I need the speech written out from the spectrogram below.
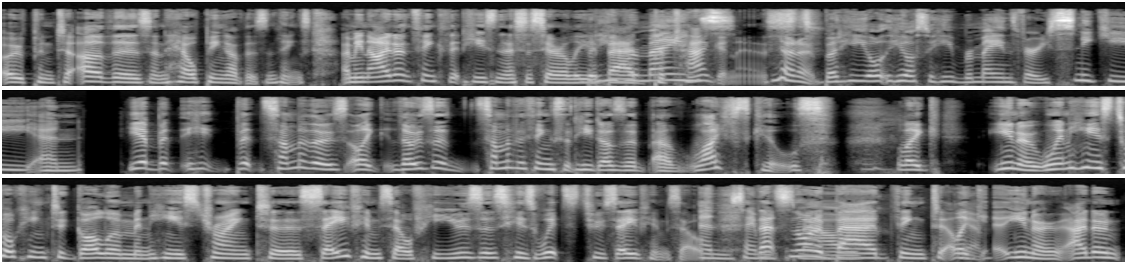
open to others and helping others and things. I mean, I don't think that he's necessarily but a bad remains protagonist. No, no, but he he also he remains very sneaky and Yeah, but he, but some of those, like, those are some of the things that he does are, are life skills. Mm-hmm. like, you know, when he's talking to Gollum and he's trying to save himself, he uses his wits to save himself. and same. That's not a bad thing to like you know i don't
